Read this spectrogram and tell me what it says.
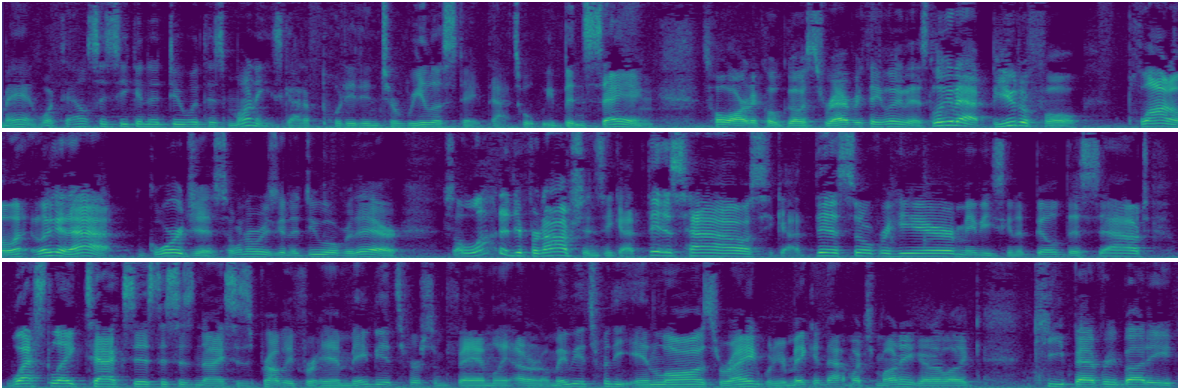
man. What else is he going to do with his money? He's got to put it into real estate. That's what we've been saying. This whole article goes through everything. Look at this. Look at that beautiful plot. Of, look at that. Gorgeous. I wonder what he's going to do over there. There's a lot of different options. He got this house. He got this over here. Maybe he's going to build this out. Westlake, Texas. This is nice. This is probably for him. Maybe it's for some family. I don't know. Maybe it's for the in laws, right? When you're making that much money, you got to like keep everybody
